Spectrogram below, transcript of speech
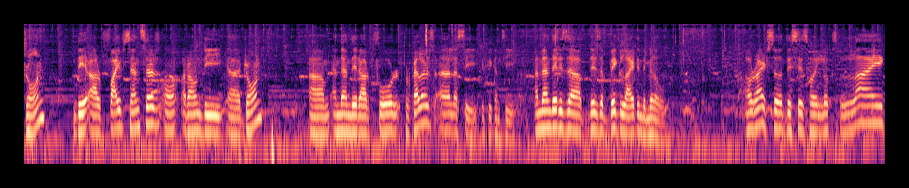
drone there are five sensors around the uh, drone um, and then there are four propellers uh, let's see if you can see. And then there is a there is a big light in the middle. All right so this is how it looks like.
